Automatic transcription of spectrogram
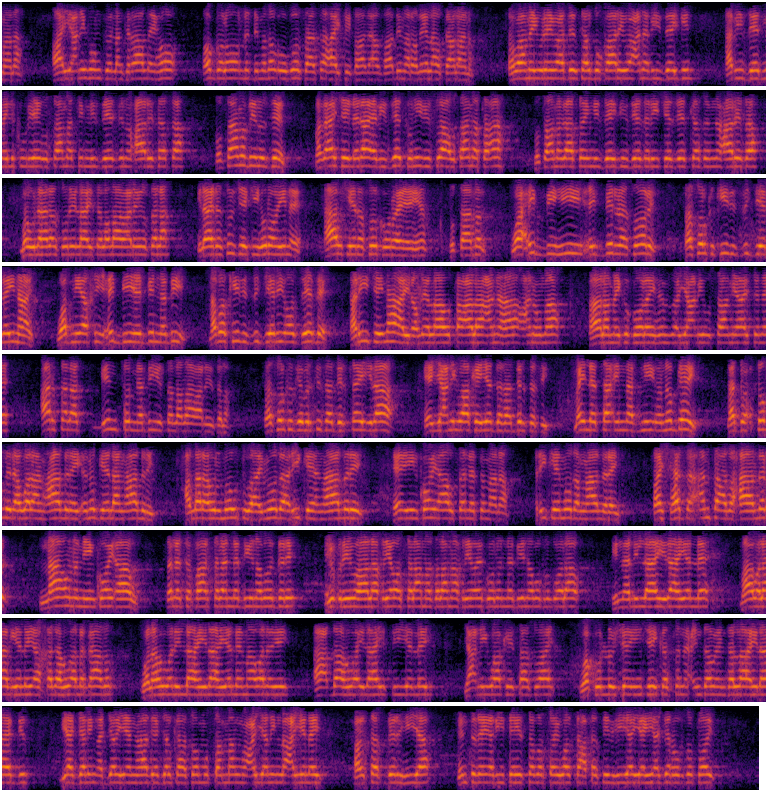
mana a yani kunka lankaraalaho ogolo la dhimado ugo saasa haytay fatima radiallahu taala anha sawamay uriy adilka albukaari waan abi zaydin abi zayd may lakuriyay usamat ibni zayd bin xarisata usama bin zayd magaashay lera abi zayd kunidiswa usamata ah. Usamagaaso ibni zaydin zayd arishe zayd kaaso ibn xarisa mawla rasuuli lahi sala allahu alayhi wasalam ilahi rasul sheeki huroyin hawshe rasuulka hureeyay usaama waxibihi xibi rasuuli rasuulka kidis lijeelaynahay wabni aki xibi nabi naba kidis lijeeli oo zeede harishaynahay radi allahu tacaala anha canhuma qaala may ka golay yani usaami haysane arsalat bint nabiy sala allahu alayhi wasalam rasuulka gabartisa dirtay ilaa yani waa kayadada dirsati may leta ina bni onogey laduxtulira wal ang haadiray onogeel ang haadiri xadarahu lmawt ay mooda arike ang haadiri e inkoy awsalet mana arike mood ang haadiray fashhada anta ado xaadir naauna ninkoy aw salata farsala nabiy nabo diri yukri hal akriya asalaam asalaam akriya egol nabiy nabo kagolaaw ina lilahi ilahi ale ma walaag yalay akadahu alagaado walahu walilahi ilahi ale ma walay acdaahu a ilahay si yalay yani wa kay saas waay wakulu shayin shay kastana cindahu cind allahi ilahi agdis biajalin ajal yan hadi ajalkaasoo musaman mucayanin lacayinay faltasbir hiya bintiday aritay sabartoy waltactasib hiya yahi ajar hubsatoy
